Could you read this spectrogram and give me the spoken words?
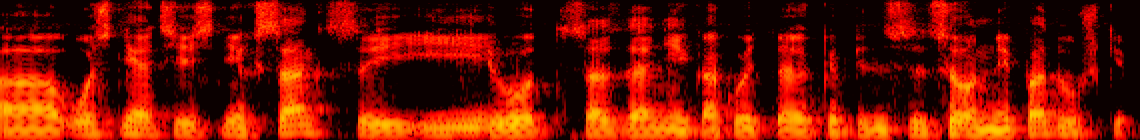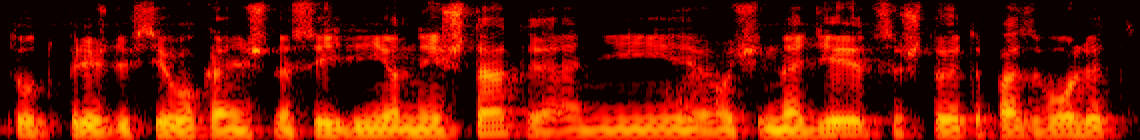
А, о снятии с них санкций и вот создании какой-то компенсационной подушки. Тут прежде всего, конечно, Соединенные Штаты, они очень надеются, что это позволит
